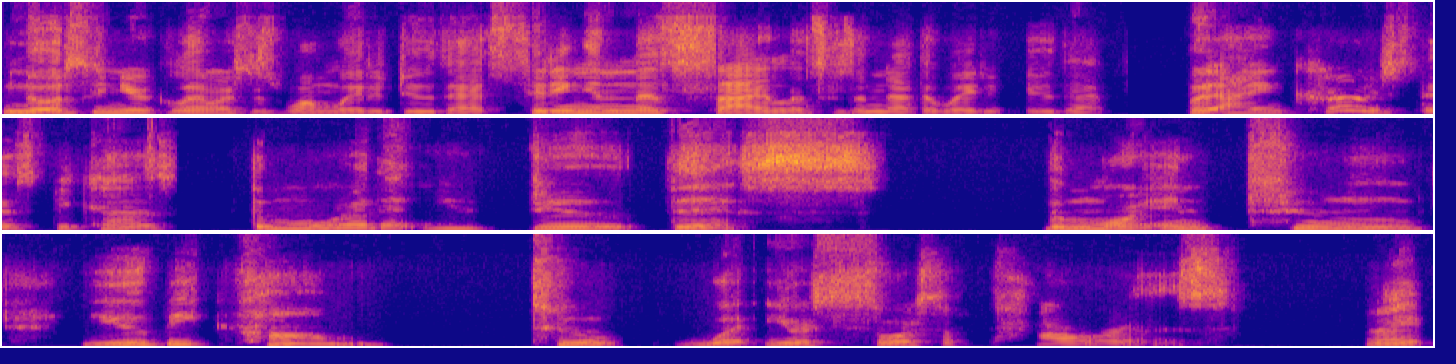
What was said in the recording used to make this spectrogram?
Noticing your glimmers is one way to do that. Sitting in the silence is another way to do that. But I encourage this because the more that you do this, the more in tune you become to what your source of power is, right?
